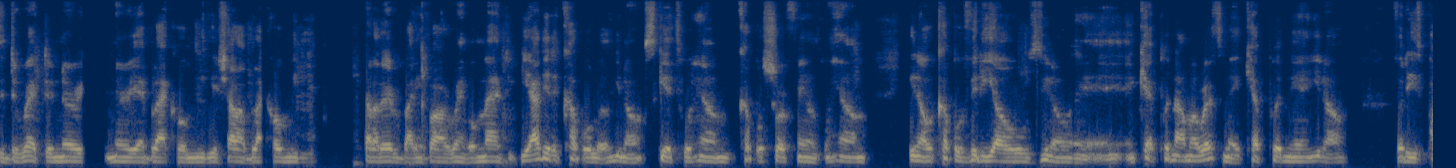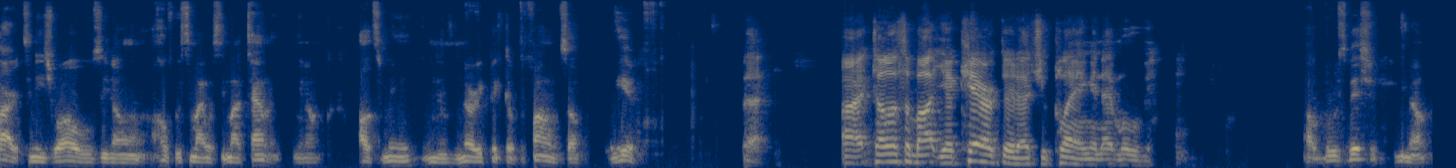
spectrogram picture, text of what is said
the director, Nuri, Nuri at Black Hole Media. Shout out Black Hole Media. Shout out to everybody involved Rainbow Magic. Yeah, I did a couple of, you know, skits with him, a couple short films with him, you know, a couple videos, you know, and, and kept putting on my resume, kept putting in, you know, for these parts and these roles, you know, hopefully somebody will see my talent, you know ultimately, you know, Nuri picked up the phone. So we're here. Bet. All right, tell us about your character that you're playing in that movie. Oh, Bruce Bishop. You know,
